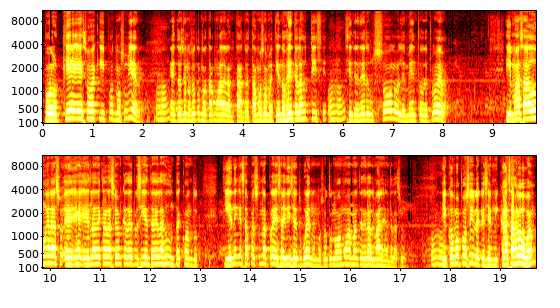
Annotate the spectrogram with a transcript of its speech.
por qué esos equipos no subieron. Entonces nosotros nos estamos adelantando, estamos sometiendo gente a la justicia sin tener un solo elemento de prueba. Y más aún es la, es la declaración que da el presidente de la Junta cuando tienen esa persona presa y dicen, bueno, nosotros nos vamos a mantener al margen del asunto. ¿Y cómo es posible que si en mi casa roban,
